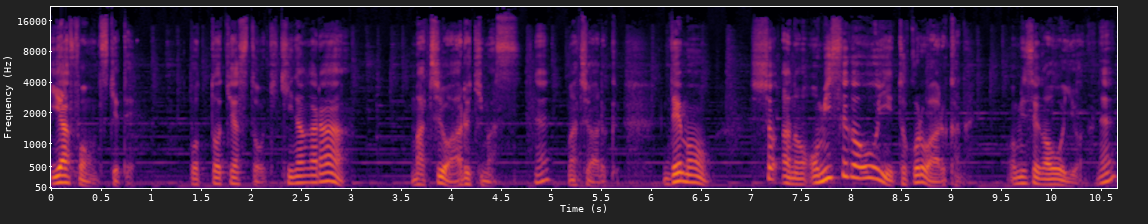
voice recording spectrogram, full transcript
イヤフォンをつけてポッドキャストを聞きながら街を歩きます。ね？街を歩く。でもしょあのお店が多いところは歩かない。お店が多いようなね。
